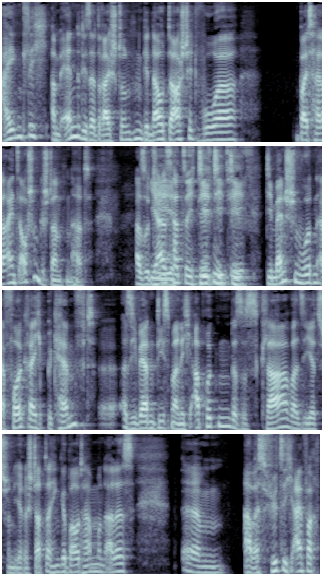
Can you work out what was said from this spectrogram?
eigentlich am Ende dieser drei Stunden genau da steht, wo er bei Teil 1 auch schon gestanden hat. Also die, Ja, es hat sich die, die, die, definitiv- die Menschen wurden erfolgreich bekämpft. Äh, Also sie werden diesmal nicht abrücken, das ist klar, weil sie jetzt schon ihre Stadt dahin gebaut haben und alles. Ähm, aber es fühlt sich einfach,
